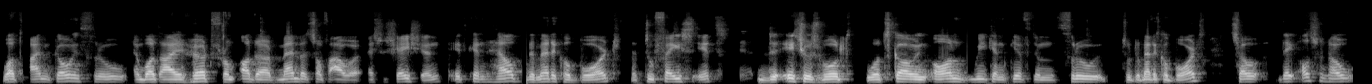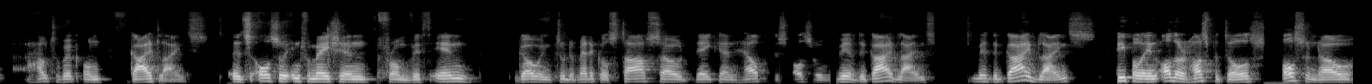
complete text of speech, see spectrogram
what I'm going through and what I heard from other members of our association, it can help the medical board to face it. The issues, what, what's going on, we can give them through to the medical board. So they also know how to work on guidelines. It's also information from within going to the medical staff so they can help us also with the guidelines. With the guidelines, people in other hospitals also know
